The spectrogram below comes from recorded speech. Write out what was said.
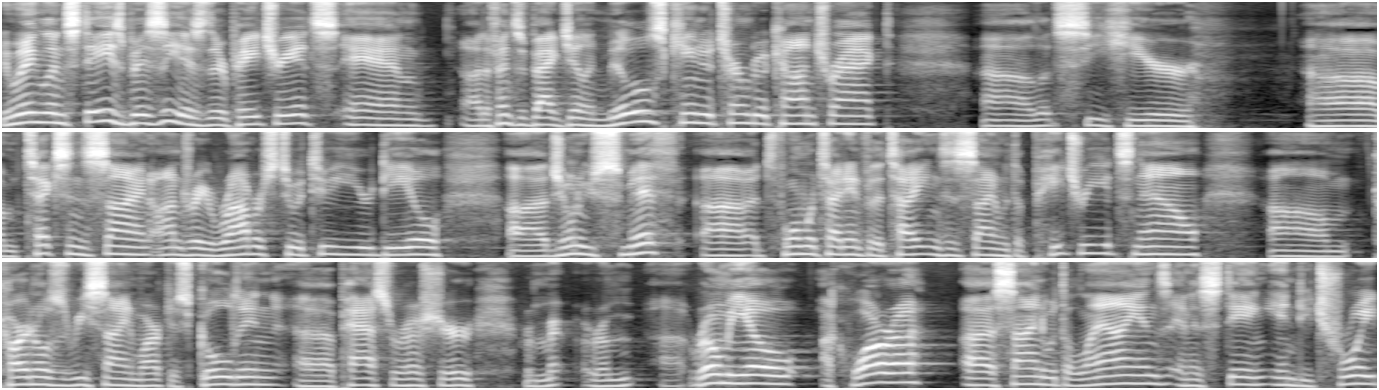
New England stays busy as their Patriots and uh, defensive back Jalen Mills came to term to a contract. Uh, let's see here. Um, Texans signed Andre Roberts to a two-year deal. Uh, Jonnu Smith, uh, former tight end for the Titans, is signed with the Patriots now. Um, Cardinals re-signed Marcus Golden, uh, pass rusher Rom- Rom- uh, Romeo Okwara uh, signed with the Lions and is staying in Detroit.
